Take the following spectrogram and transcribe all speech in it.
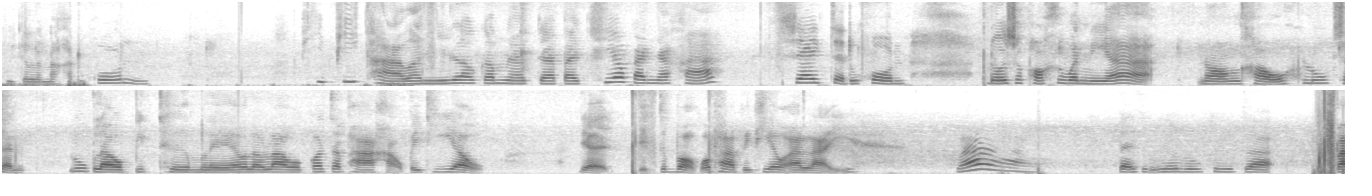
คุยกันแล้วนะคะทุกคน พี่ขาวันนี้เรากำลังจะไปเที่ยวกันนะคะ ใช่จ้ะทุกคน โดยเฉพาะคือวันนี้น้องเขาลูกฉัน ลูกเราปิดเทอมแล้ว แล้วเราก็จะพาเขาไปเที่ยว เดี๋ยวเด็กจะบอกว่าพาไปเที่ยวอะไร ว้าว แต่สิ่งที่รู้คือจะไป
